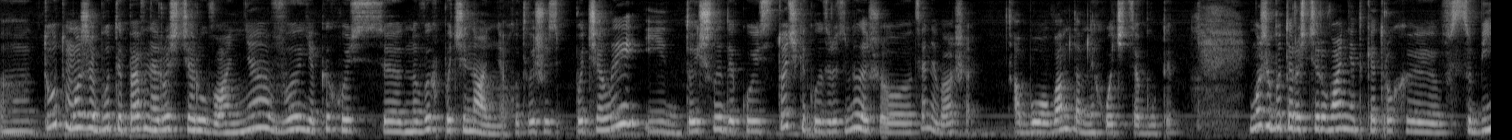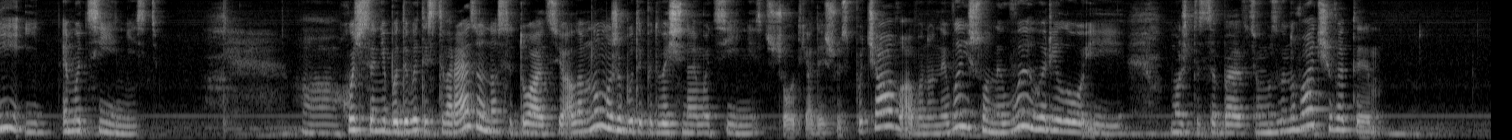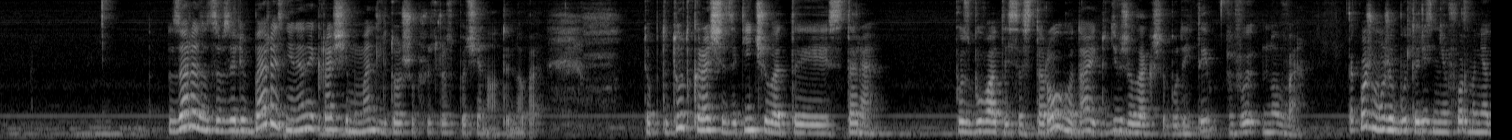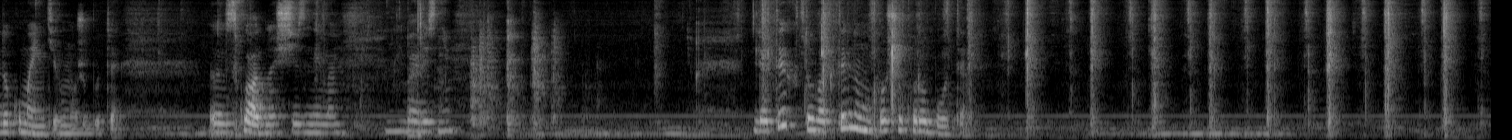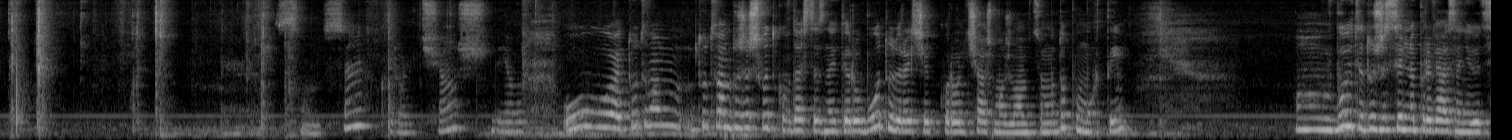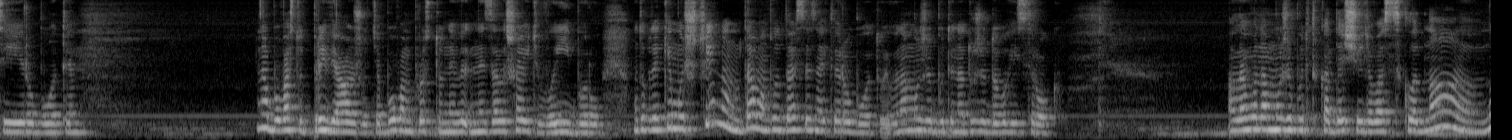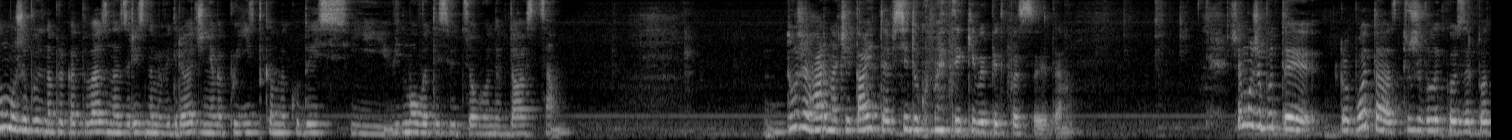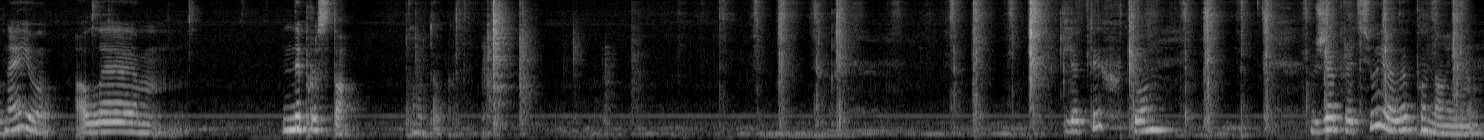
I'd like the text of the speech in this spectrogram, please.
Е, Тут може бути певне розчарування в якихось е, нових починаннях. От ви щось почали і дійшли до якоїсь точки, коли зрозуміли, що це не ваше, або вам там не хочеться бути. Може бути розчарування таке трохи в собі і емоційність. Хочеться ніби дивитись тверезо на ситуацію, але ну, може бути підвищена емоційність, що от я десь щось почав, а воно не вийшло, не вигоріло, і можете себе в цьому звинувачувати. Зараз це взагалі в березні не найкращий момент для того, щоб щось розпочинати нове. Тобто тут краще закінчувати старе, позбуватися старого, да, і тоді вже легше буде йти в нове. Також може бути різні оформлення документів, може бути складнощі з ними в березні. Для тих, хто в активному пошуку роботи. Сонце, король чаш, диявол. О, тут вам, тут вам дуже швидко вдасться знайти роботу. До речі, король чаш може вам в цьому допомогти. Ви будете дуже сильно прив'язані до цієї роботи. Або вас тут прив'яжуть, або вам просто не, не залишають вибору. Ну, тобто, якимось чином да, вам вдасться знайти роботу, і вона може бути на дуже довгий срок. Але вона може бути така дещо для вас складна. Ну, може бути, наприклад, пов'язана з різними відрядженнями, поїздками кудись, і відмовитись від цього не вдасться. Дуже гарно читайте всі документи, які ви підписуєте. Ще може бути робота з дуже великою зарплатнею, але непроста. Отак. Для тих, хто вже працює, але по найму.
